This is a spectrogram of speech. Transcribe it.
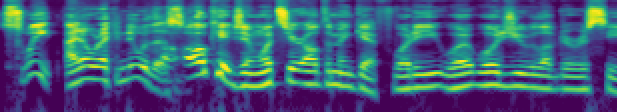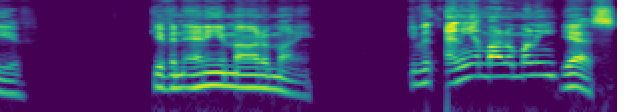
sweet. I know what I can do with this. Okay, Jim. What's your ultimate gift? What do you? What would you love to receive? Given any amount of money. Given any amount of money, Yes.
